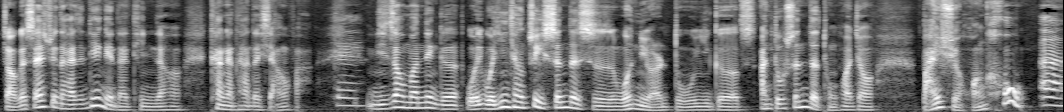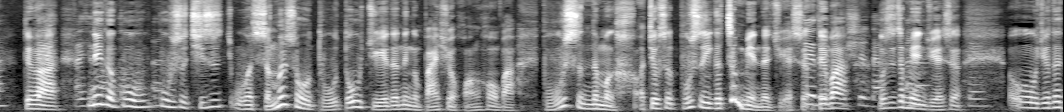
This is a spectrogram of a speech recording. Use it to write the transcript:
找个三岁的孩子念给他听，然后看看他的想法。对，你知道吗？那个我我印象最深的是我女儿读一个安徒生的童话，叫。白雪皇后，嗯，对吧？那个故故事，其实我什么时候读都觉得那个白雪皇后吧，不是那么好，就是不是一个正面的角色，对吧？不是正面角色。我觉得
